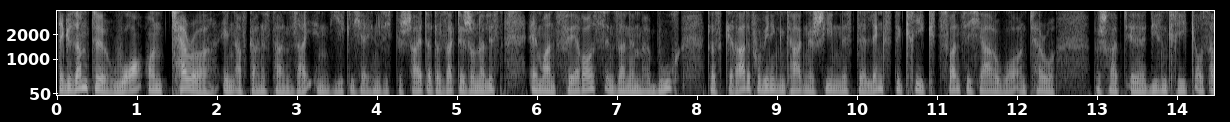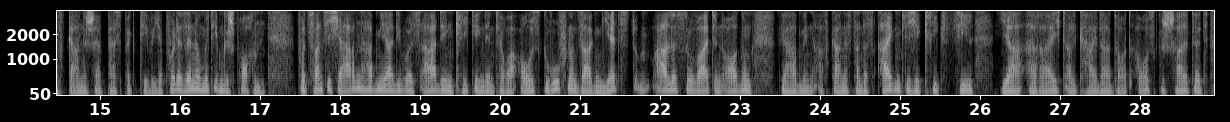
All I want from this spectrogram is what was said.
Der gesamte War on Terror in Afghanistan sei in jeglicher Hinsicht gescheitert. Das sagt der Journalist Emran Feroz in seinem Buch, das gerade vor wenigen Tagen erschienen ist. Der längste Krieg, 20 Jahre War on Terror, beschreibt er diesen Krieg aus afghanischer Perspektive. Ich habe vor der Sendung mit ihm gesprochen. Vor 20 Jahren haben ja die USA den Krieg gegen den Terror ausgerufen und sagen jetzt alles soweit in Ordnung. Wir haben in Afghanistan das eigentliche Kriegsziel ja erreicht, Al-Qaida dort ausgeschaltet.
